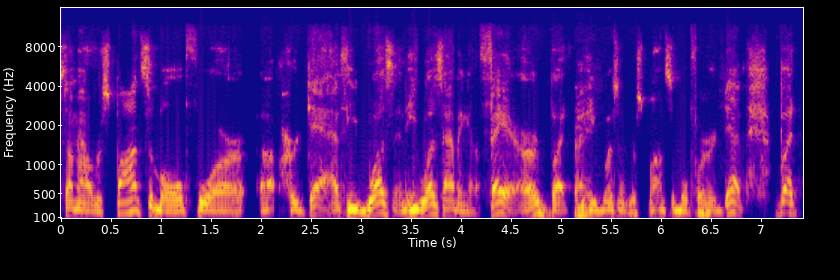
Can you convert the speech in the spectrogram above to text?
somehow responsible for uh, her death. He wasn't. He was having an affair, but right. he wasn't responsible for her death. But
